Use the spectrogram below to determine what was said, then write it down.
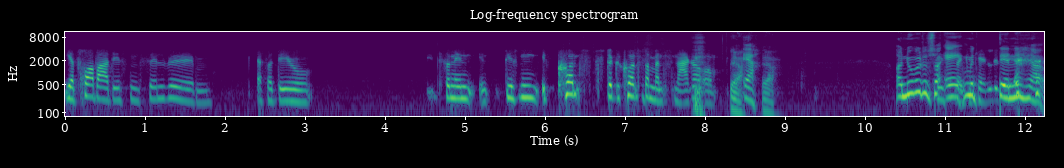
jeg tror bare, det er sådan selve... øhm, Altså, det er jo sådan en, en det er sådan et kunst, stykke kunst, som man snakker om. Ja, Ja. Og nu vil du så Hvis af med denne det. her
